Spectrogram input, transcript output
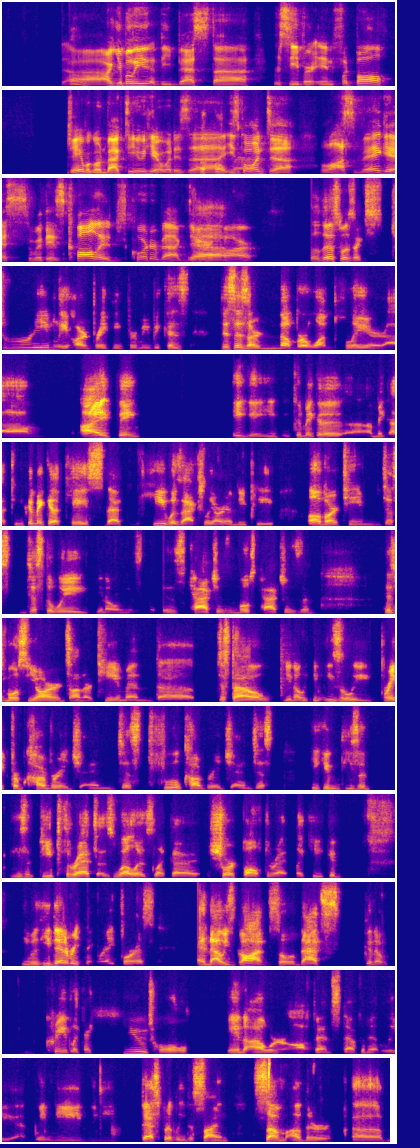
uh, arguably the best uh, receiver in football. Jay, we're going back to you here. What is uh oh, he's man. going to Las Vegas with his college quarterback, Derek yeah. Carr. So this was extremely heartbreaking for me because this is our number one player. Um, I think you could make a uh, make a, you could make a case that he was actually our MVP of our team. Just just the way you know his, catches, most catches, and his most yards on our team, and uh, just how you know he can easily break from coverage and just fool coverage, and just he can he's a he's a deep threat as well as like a short ball threat. Like he could he was he did everything right for us, and now he's gone. So that's gonna create like a huge hole in our offense definitely, and we need we need desperately to sign some other um,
